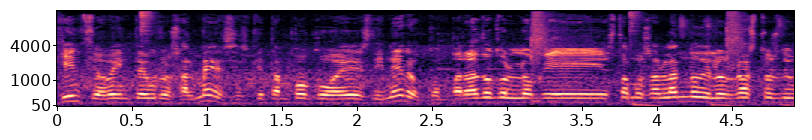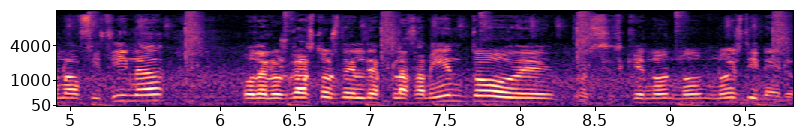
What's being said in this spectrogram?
15 o 20 euros al mes, es que tampoco es dinero, comparado con lo que estamos hablando de los gastos de una oficina o de los gastos del desplazamiento, pues es que no, no es dinero.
